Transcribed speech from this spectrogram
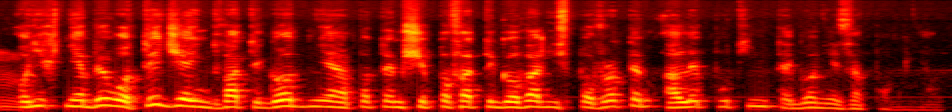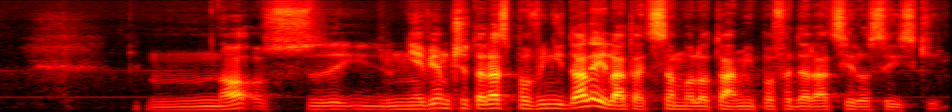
Hmm. O nich nie było tydzień, dwa tygodnie, a potem się pofatygowali z powrotem, ale Putin tego nie zapomniał. No, nie wiem, czy teraz powinni dalej latać samolotami po Federacji Rosyjskiej.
